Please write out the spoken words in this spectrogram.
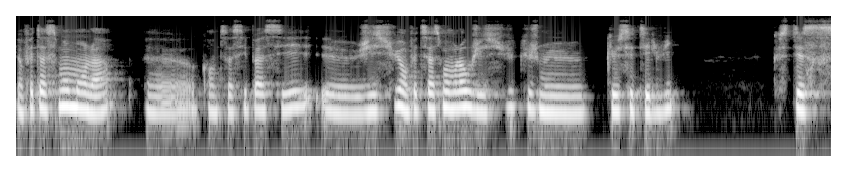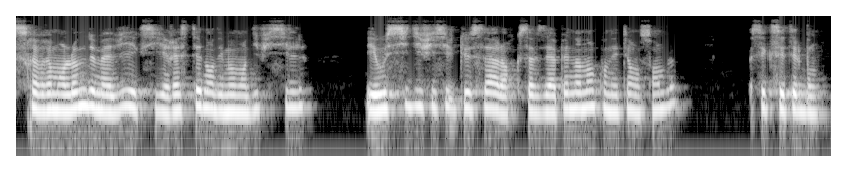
Et en fait, à ce moment-là, euh, quand ça s'est passé, euh, j'ai su, en fait, c'est à ce moment-là où j'ai su que je me, que c'était lui, que c'était, ce serait vraiment l'homme de ma vie et que s'il restait dans des moments difficiles et aussi difficiles que ça, alors que ça faisait à peine un an qu'on était ensemble, c'est que c'était le bon,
